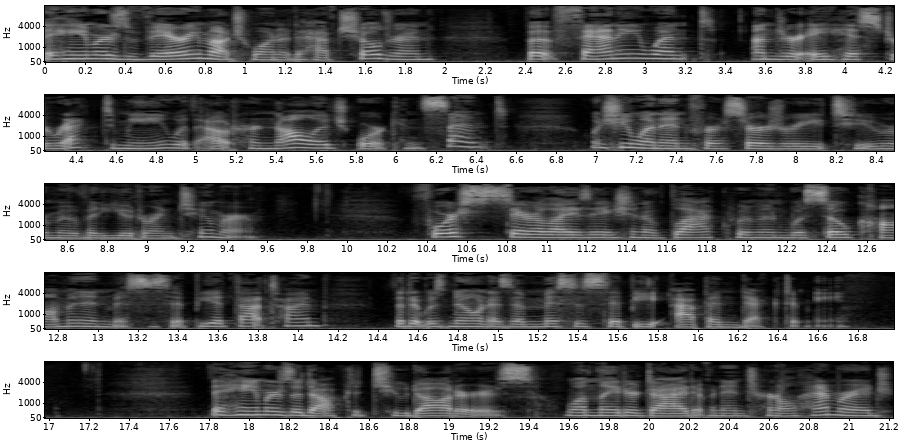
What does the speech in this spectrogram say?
The Hamers very much wanted to have children, but Fannie went under a hysterectomy without her knowledge or consent when she went in for surgery to remove a uterine tumor. Forced sterilization of black women was so common in Mississippi at that time that it was known as a Mississippi appendectomy. The Hamers adopted two daughters. One later died of an internal hemorrhage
